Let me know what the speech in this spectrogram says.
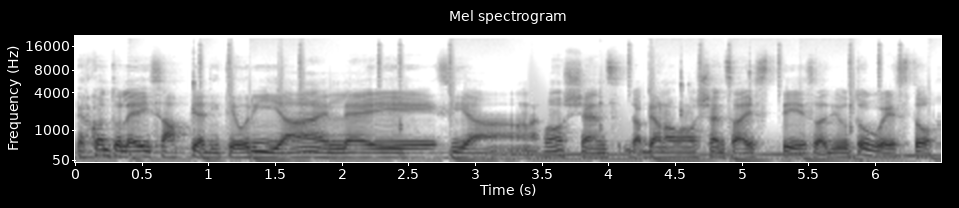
per quanto lei sappia di teoria e lei sia una conoscenza, abbia una conoscenza estesa di tutto questo,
